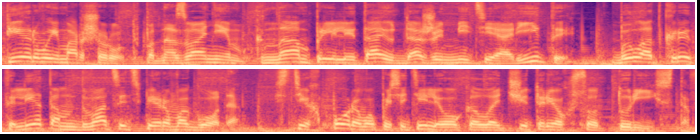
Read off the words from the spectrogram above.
Первый маршрут под названием «К нам прилетают даже метеориты» был открыт летом 2021 года. С тех пор его посетили около 400 туристов.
